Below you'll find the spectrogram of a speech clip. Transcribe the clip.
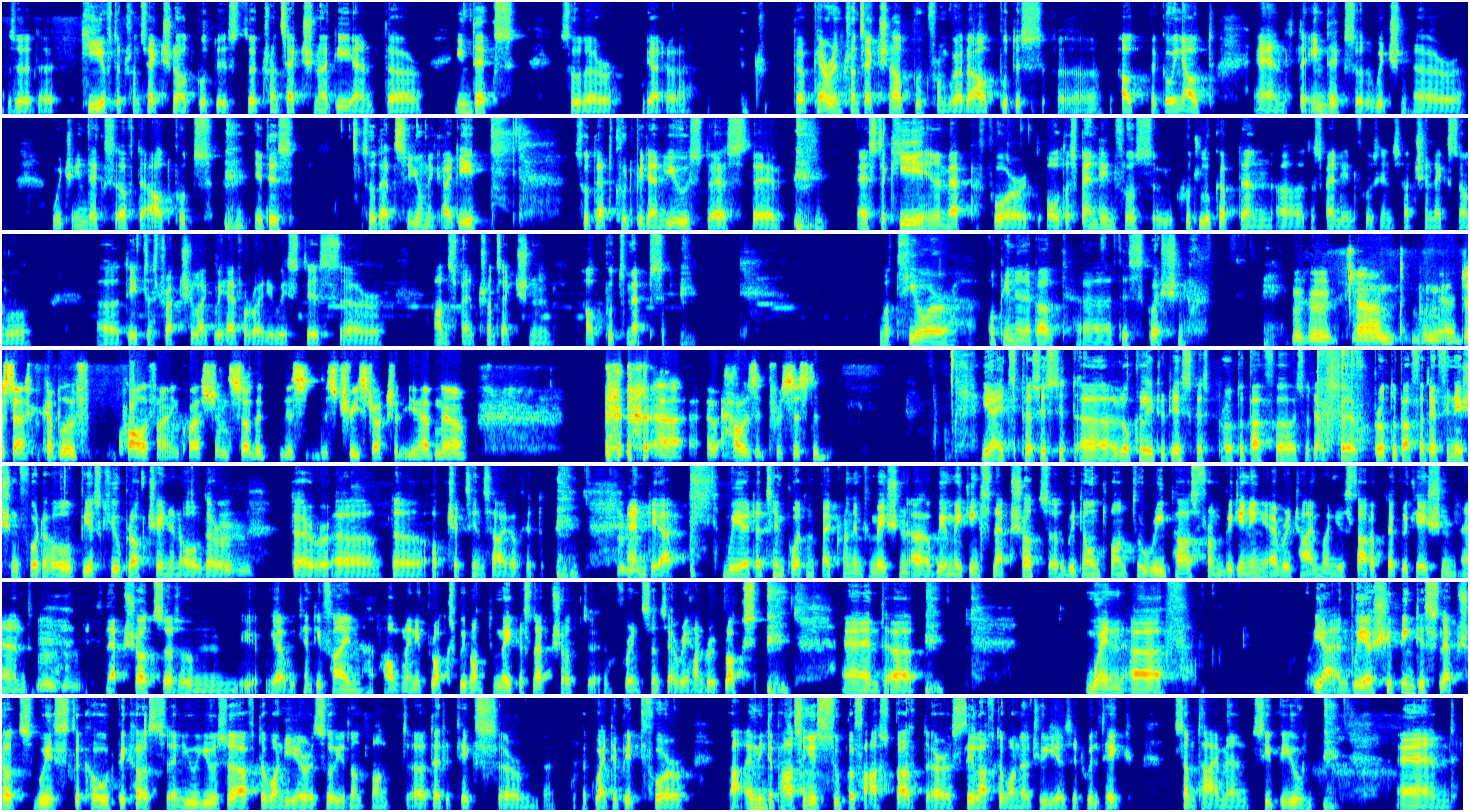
So the key of the transaction output is the transaction ID and the index. So the yeah the the parent transaction output from where the output is uh, out going out and the index or which uh, which index of the outputs it is. So that's the unique id so that could be then used as the as the key in a map for all the spend infos. So you could look up then uh, the spend infos in such an external uh, data structure like we have already with this uh, unspent transaction output maps What's your opinion about uh, this question? Mm -hmm. um, just ask a couple of qualifying questions. So that this this tree structure that you have now, uh, how is it persisted? Yeah, it's persisted uh, locally to disk as protobuffer. So there's a protobuffer definition for the whole BSQ blockchain and all the mm -hmm. The uh, the objects inside of it. Mm-hmm. And yeah, we are that's important background information. Uh, we are making snapshots. So we don't want to repass from the beginning every time when you start up the application. And mm-hmm. snapshots, so, yeah, we can define how many blocks we want to make a snapshot. Uh, for instance, every hundred blocks. and uh, when uh, yeah, and we are shipping these snapshots with the code because a new user after one year or so, you don't want uh, that it takes um, uh, quite a bit for. Uh, I mean, the passing is super fast, but uh, still after one or two years, it will take some time and CPU. and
